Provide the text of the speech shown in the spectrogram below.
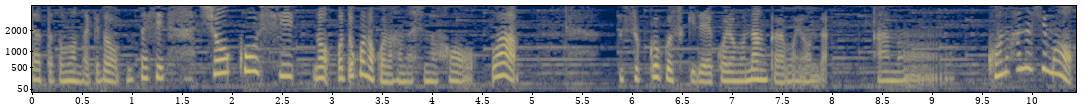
だったと思うんだけど、私、小公子の男の子の話の方は、すっごく好きで、これも何回も読んだ。あのこの話も、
